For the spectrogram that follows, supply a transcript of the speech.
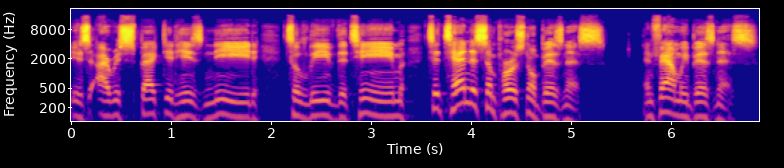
is I respected his need to leave the team to tend to some personal business and family business,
